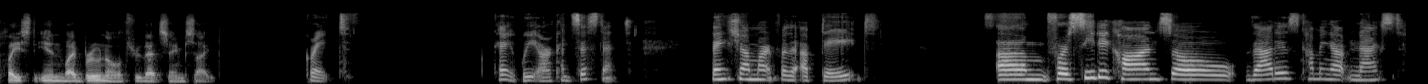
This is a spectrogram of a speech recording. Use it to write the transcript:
placed in by Bruno through that same site. Great. Okay, we are consistent. Thanks, Jean-Marc, for the update. Um, for CDCon, so that is coming up next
